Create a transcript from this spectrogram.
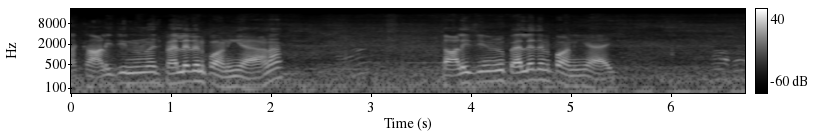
ਆ ਕਾਲੀ ਚੀਨੀ ਨੂੰ ਅੱਜ ਪਹਿਲੇ ਦਿਨ ਪਾਣੀ ਆਇਆ ਹਨਾ ਕਾਲੀ ਚੀਨੀ ਨੂੰ ਪਹਿਲੇ ਦਿਨ ਪਾਣੀ ਆਇਆ ਜੀ ਹਾਂ ਹਾਂ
